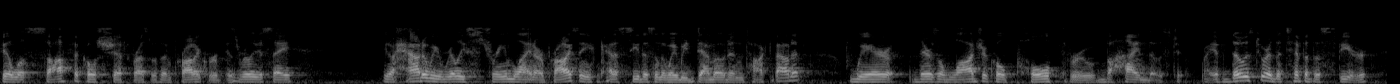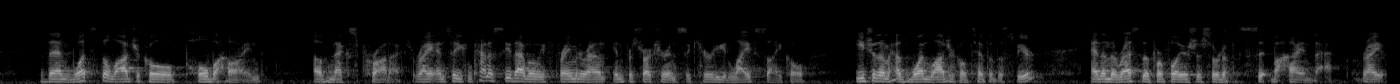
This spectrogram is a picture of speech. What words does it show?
philosophical shift for us within product group is really to say, you know, how do we really streamline our products? And you can kind of see this in the way we demoed and talked about it, where there's a logical pull-through behind those two, right? If those two are the tip of the spear, then what's the logical pull behind of next product, right? And so you can kind of see that when we frame it around infrastructure and security lifecycle. Each of them has one logical tip of the spear, and then the rest of the portfolio should sort of sit behind that, right?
